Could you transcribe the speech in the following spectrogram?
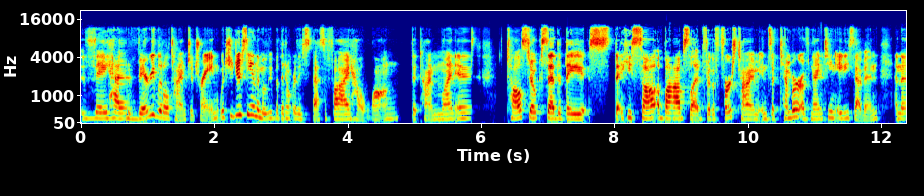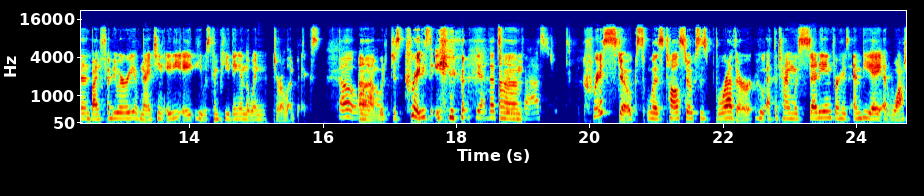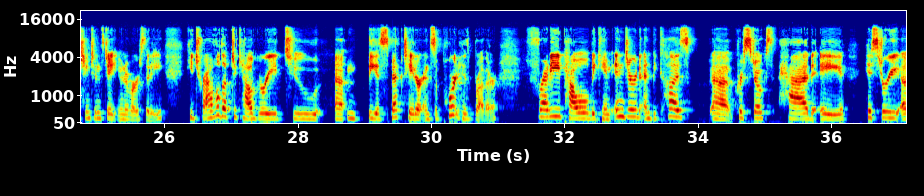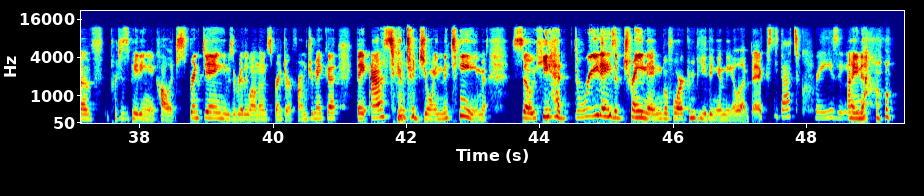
they had very little time to train, which you do see in the movie, but they don't really specify how long the timeline is. Tall Stokes said that they that he saw a bobsled for the first time in September of 1987, and then by February of 1988, he was competing in the Winter Olympics. Oh, um, wow. um, which is crazy. yeah, that's really um, fast. Chris Stokes was Tall Stokes' brother, who at the time was studying for his MBA at Washington State University. He traveled up to Calgary to um, be a spectator and support his brother. Freddie Powell became injured, and because uh, Chris Stokes had a history of participating in college sprinting. He was a really well known sprinter from Jamaica. They asked him to join the team. So he had three days of training before competing in the Olympics. That's crazy. I know.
